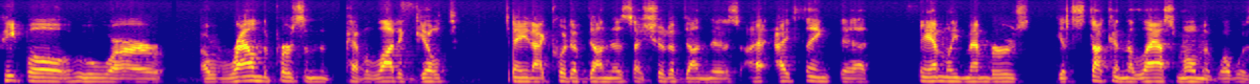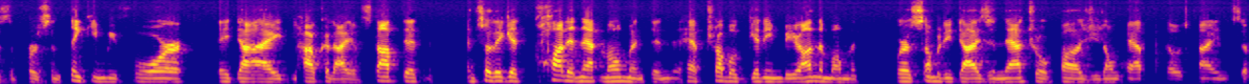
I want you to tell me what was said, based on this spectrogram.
People who are around the person have a lot of guilt, saying, I could have done this, I should have done this. I, I think that family members get stuck in the last moment. What was the person thinking before they died? How could I have stopped it? And so they get caught in that moment and have trouble getting beyond the moment. Whereas somebody dies in natural cause, you don't have those kinds of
